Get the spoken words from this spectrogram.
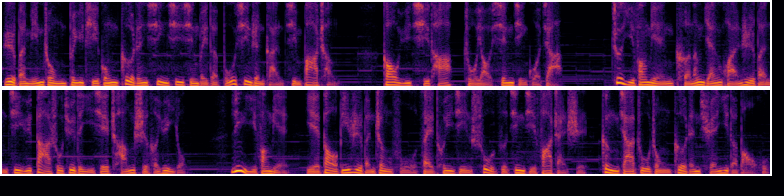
日本民众对于提供个人信息行为的不信任感近八成，高于其他主要先进国家。这一方面可能延缓日本基于大数据的一些尝试和运用，另一方面也倒逼日本政府在推进数字经济发展时更加注重个人权益的保护。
